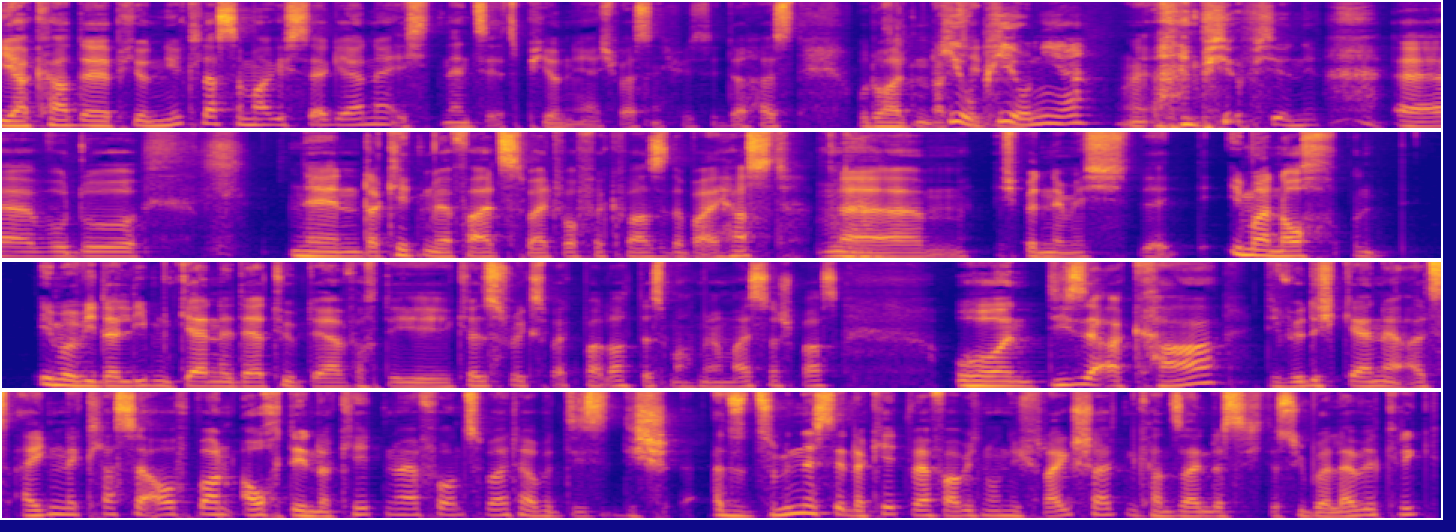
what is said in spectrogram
Die AK der Pionierklasse mag ich sehr gerne. Ich nenne sie jetzt Pionier, ich weiß nicht, wie sie da heißt. Wo du halt einen Pio, Pionier. Pio- Pionier. Äh, wo du einen Raketenwerfer als Zweitwaffe quasi dabei hast. Ja. Ähm, ich bin nämlich äh, immer noch und immer wieder liebend gerne der Typ, der einfach die Killstreaks wegballert. Das macht mir am meisten Spaß. Und diese AK, die würde ich gerne als eigene Klasse aufbauen, auch den Raketenwerfer und so weiter. Aber die, die, also zumindest den Raketenwerfer habe ich noch nicht freigeschalten. Kann sein, dass ich das über Level kriege.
